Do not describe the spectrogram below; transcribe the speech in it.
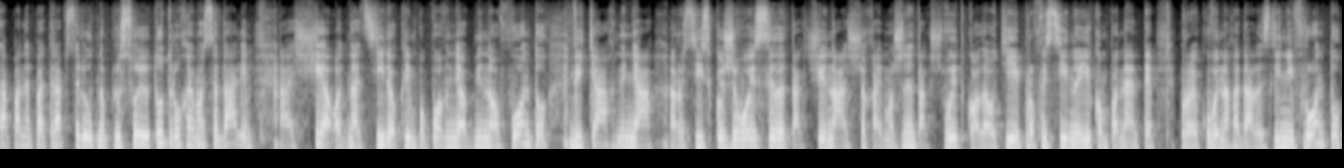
та. Пане Петре, абсолютно плюсую тут. Рухаємося далі. А ще одна ціль, окрім поповнення обмінного фонду, відтягнення російської живої сили, так чи інакше, хай може не так швидко, але от тієї професійної компоненти, про яку ви нагадали з лінії фронту,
